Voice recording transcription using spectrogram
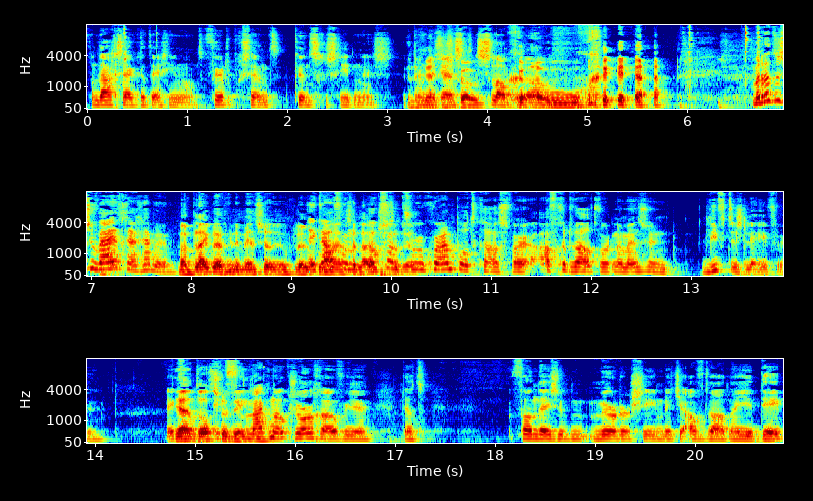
Vandaag zei ik dat tegen iemand. 40% kunstgeschiedenis. En de rest is gewoon. Maar dat is hoe wij het graag hebben. Maar blijkbaar vinden mensen het ook leuk Ik om hou naar te van, ook luisteren. van true crime podcasts waar afgedwaald wordt naar mensen hun liefdesleven. Ik Ja, vond- dat soort ik dingen. maak me ook zorgen over je. Dat van deze murder scene dat je afdwaalt naar je date,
